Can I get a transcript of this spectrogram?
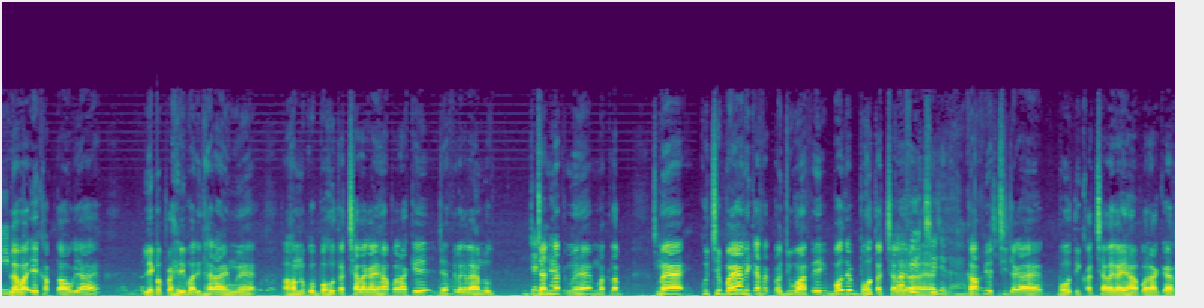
लगभग एक हफ़्ता हो गया है लेकिन पहली बार इधर आए हुए हैं और हम लोग को बहुत अच्छा लगा यहाँ पर आके जैसे लग रहा है हम लोग जन्नत में है मतलब मैं कुछ बयान नहीं कर सकता जुआ से बहुत बहुत अच्छा लग रहा है। काफ़ी अच्छी जगह है बहुत ही अच्छा लगा यहाँ पर आकर।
